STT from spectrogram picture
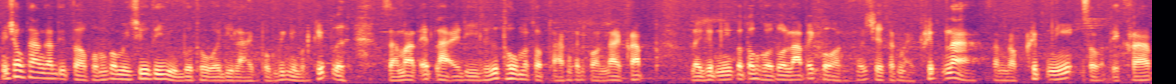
มีช่องทางการติดต่อผมก็มีชื่อที่อยู่เบอร์โทร ID LINE ผมวิ่งอยู่บนคลิปเลย สามารถ add LINE ID หรือโทรมาสอบถามกันก่อนได้ครับและคลิปนี้ก็ต้องขอตัวลาไปก่อนไว้เจอกันใหม่คลิปหน้าสำหรับคลิปนี้ สวัสดีครับ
